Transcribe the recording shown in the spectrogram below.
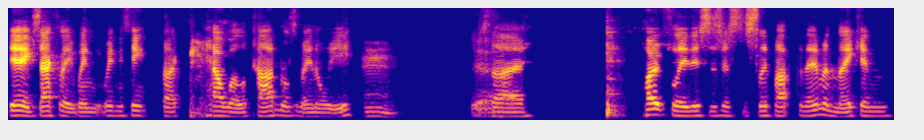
yeah, exactly. When when you think like how well the Cardinals have been all year, Mm. Yeah. so hopefully this is just a slip up for them, and they can.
